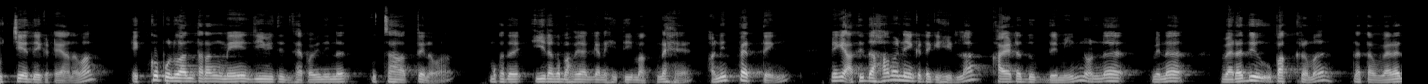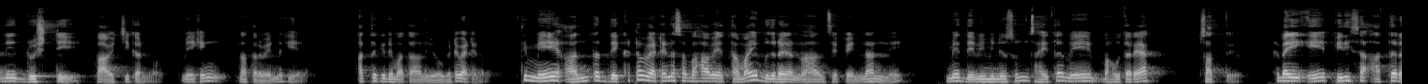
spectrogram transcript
උච්ඡේදයකට යනවා. එක්ක පුළුවන් තරම් මේ ජීවිතේ සැප විඳින්න උත්සාහත් වෙනවා. මොකද ඊළඟ භවයක් ගැන හිතීමක් නැහැ. අනිත් පැත්තෙන් මේකේ අතිදහවණයකට ගිහිල්ලා කයට දුක් දෙමින් ඔන්න වෙන වැරදි උපක්‍රම නැත්නම් වැරදි දෘෂ්ටි පාවිච්චි කරනවා. මේකෙන් නතර වෙන්න කියලා. අත්තිකිර මතානුയോഗයට වැටෙනවා. ඉතින් මේ අන්ත දෙකට වැටෙන ස්වභාවය තමයි බුදුරජාන් වහන්සේ පෙන්වන්නේ මේ දෙවි මිනිසුන් සහිත මේ බහුතරයක් සත්වයෝ. හැබැයි ඒ පිරිස අතර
